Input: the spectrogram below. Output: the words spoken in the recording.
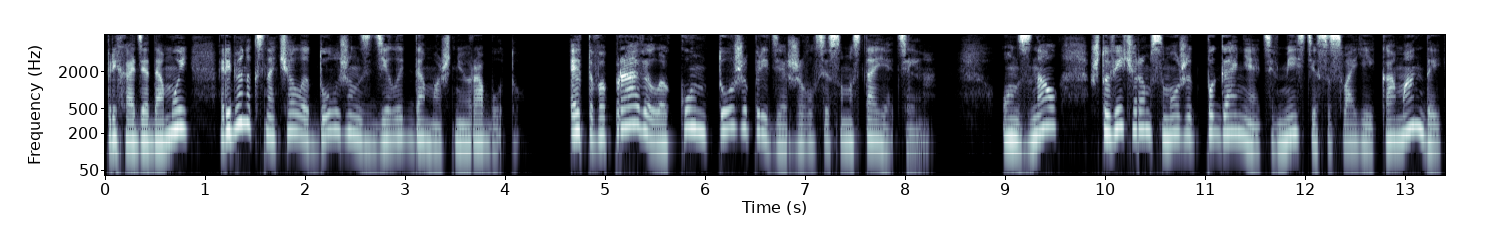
Приходя домой, ребенок сначала должен сделать домашнюю работу. Этого правила Кун тоже придерживался самостоятельно. Он знал, что вечером сможет погонять вместе со своей командой,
